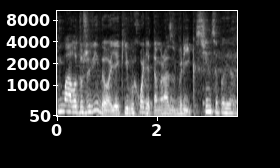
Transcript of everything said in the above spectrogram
мало дуже відео, які виходять там раз в рік. З чим це пов'язано?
